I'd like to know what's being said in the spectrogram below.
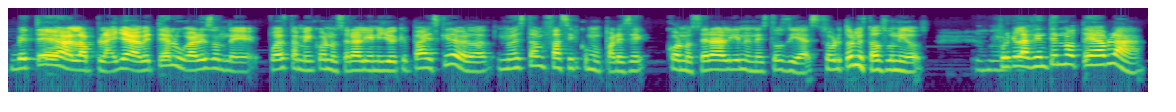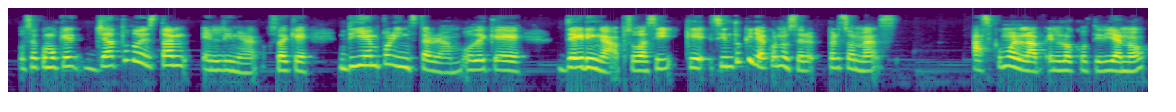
vete a la playa, vete a lugares donde puedas también conocer a alguien. Y yo, que pa, es que de verdad no es tan fácil como parece conocer a alguien en estos días, sobre todo en Estados Unidos, Porque la gente no te habla. O sea, como que ya todo es tan en línea. O sea, que DM por Instagram o de que dating apps o así, que siento que ya conocer personas, así como en la, en lo cotidiano,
